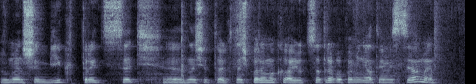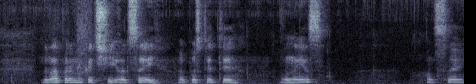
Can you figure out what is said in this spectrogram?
В менший бік 30. е, Значить так, значить перемикаю. Це треба поміняти місцями. Два перемикачі. Оцей опустити вниз. Оцей.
